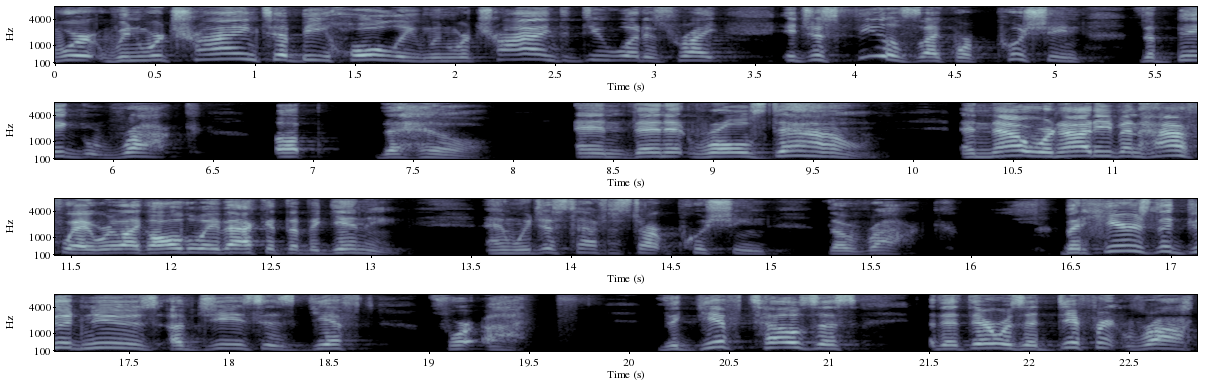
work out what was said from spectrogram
we're when we're trying to be holy when we're trying to do what is right it just feels like we're pushing the big rock up the hill and then it rolls down and now we're not even halfway we're like all the way back at the beginning and we just have to start pushing the rock but here's the good news of jesus gift for us the gift tells us that there was a different rock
